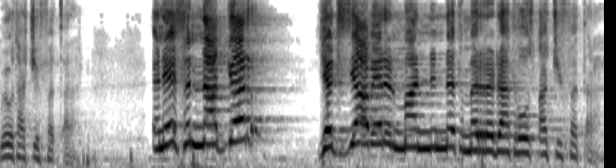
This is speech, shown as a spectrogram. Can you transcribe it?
በሕይወታቸው ይፈጠራል። እኔ ስናገር የእግዚአብሔርን ማንነት መረዳት በውስጣችሁ ይፈጠራል።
